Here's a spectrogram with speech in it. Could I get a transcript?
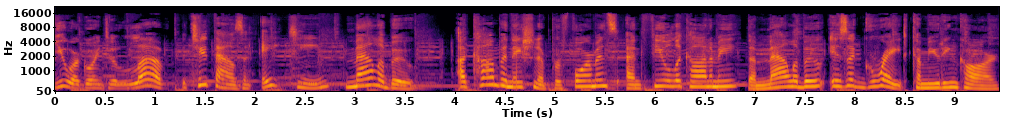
You are going to love the 2018 Malibu. A combination of performance and fuel economy, the Malibu is a great commuting car.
